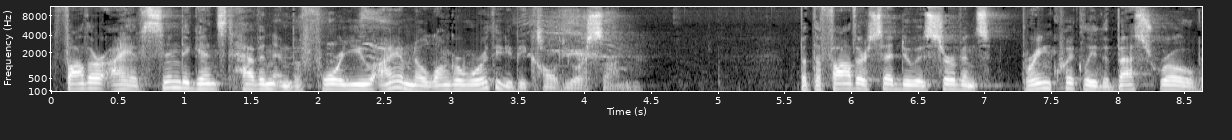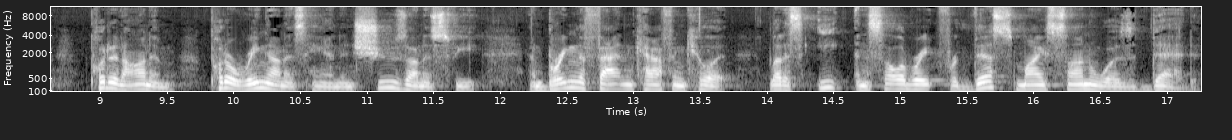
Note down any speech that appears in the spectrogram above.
Father, I have sinned against heaven and before you. I am no longer worthy to be called your son. But the father said to his servants, Bring quickly the best robe, put it on him, put a ring on his hand and shoes on his feet, and bring the fattened calf and kill it. Let us eat and celebrate, for this my son was dead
